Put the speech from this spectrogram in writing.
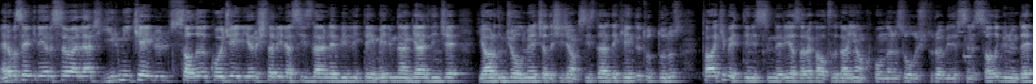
Merhaba sevgili yarışseverler. 22 Eylül Salı Kocaeli yarışlarıyla sizlerle birlikteyim. Elimden geldiğince yardımcı olmaya çalışacağım. Sizler de kendi tuttuğunuz, takip ettiğiniz isimleri yazarak altılı ganyan kuponlarınızı oluşturabilirsiniz. Salı gününde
